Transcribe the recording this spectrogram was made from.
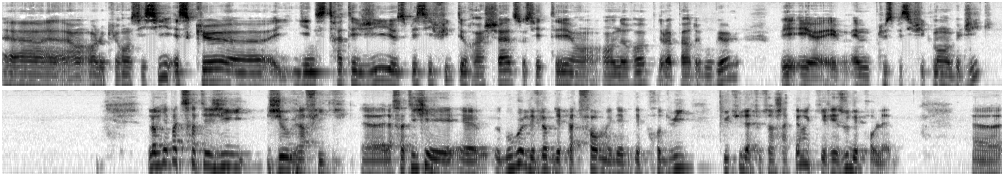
En, l'occurrence ici, est-ce que euh, il y a une stratégie spécifique de rachat de sociétés en, Europe de la part de Google et, même plus spécifiquement en Belgique? Alors, il n'y a pas de stratégie géographique. La stratégie est, Google développe des plateformes et des produits utiles à tout un chacun qui résout des problèmes. Euh,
